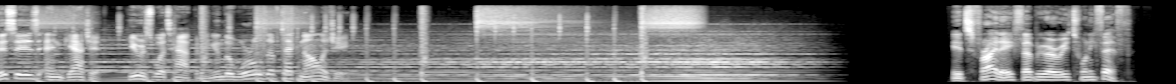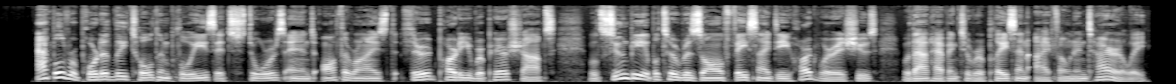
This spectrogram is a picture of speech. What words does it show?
This is Engadget. Here's what's happening in the world of technology. It's Friday, February 25th. Apple reportedly told employees its stores and authorized third party repair shops will soon be able to resolve Face ID hardware issues without having to replace an iPhone entirely.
